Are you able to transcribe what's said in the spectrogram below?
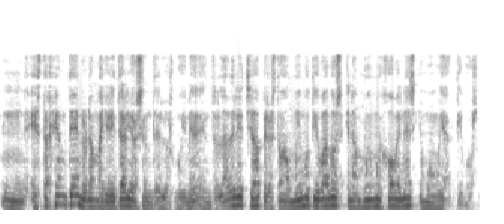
mm, esta gente no eran mayoritarios entre, los entre la derecha, pero estaban muy motivados, eran muy, muy jóvenes y muy, muy activos.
